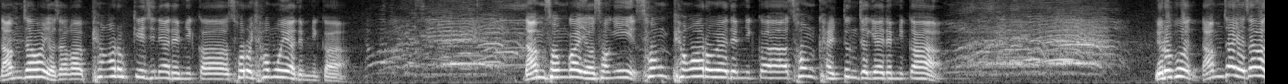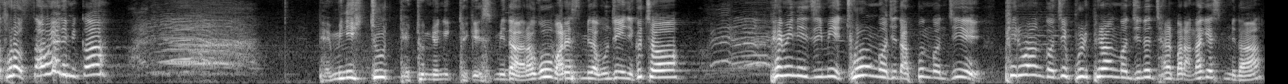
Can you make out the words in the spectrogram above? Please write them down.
남자와 여자가 평화롭게 지내야 됩니까? 서로 혐오해야 됩니까? 남성과 여성이 성 평화로워야 됩니까? 성 갈등적이어야 됩니까? 여러분 남자 여자가 서로 싸워야 됩니까? 페미니스트 대통령이 되겠습니다라고 말했습니다 문재인이 그쵸? 페미니즘이 좋은 건지 나쁜 건지 필요한 건지 불필요한 건지는 잘 말 안 하겠습니다.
